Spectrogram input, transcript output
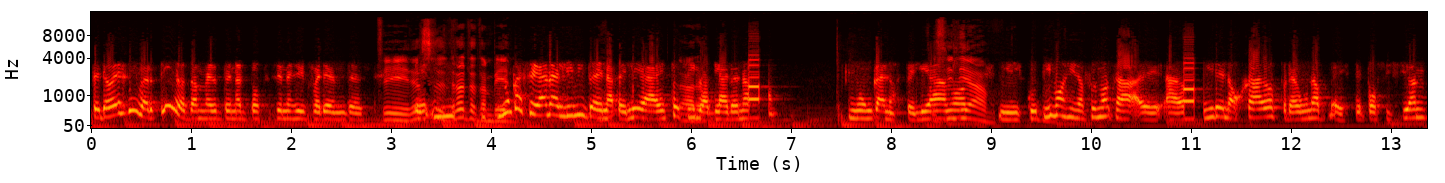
Pero es divertido también tener posiciones diferentes. Sí, de eso Eh, se trata también. Nunca llegar al límite de la pelea, esto sí lo aclaro, no. Nunca nos peleamos, Cecilia. ni discutimos, ni nos fuimos a, eh, a dormir enojados por alguna este, posición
